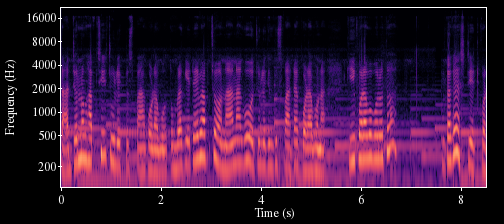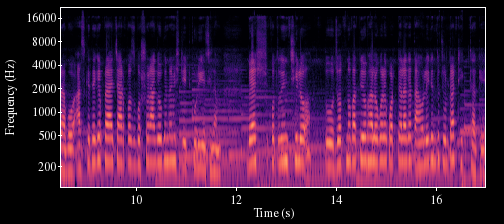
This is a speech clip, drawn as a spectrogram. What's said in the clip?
তার জন্য ভাবছি চুল একটু স্পা করাবো। তোমরা কি এটাই ভাবছ? না না গো, চুলে কিন্তু স্পাটা করাবো না। কি করাবো বলো তো চুলটাকে স্ট্রেট করাবো। আজকে থেকে প্রায় চার পাঁচ বছর আগেও কিন্তু আমি স্ট্রেট করিয়েছিলাম। বেশ কতদিন ছিল, তো যত্নপাতিও ভালো করে করতে লাগে তাহলে কিন্তু চুলটা ঠিক থাকে।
